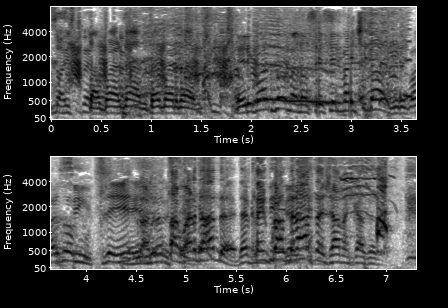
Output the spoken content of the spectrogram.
Só Tá esperando. guardado, tá guardado. Ele guardou, mas não sei se ele vai te dar, ele guardou. Sim. Sim, tá- tá guardada. Deve estar enquadrada já na casa dele.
